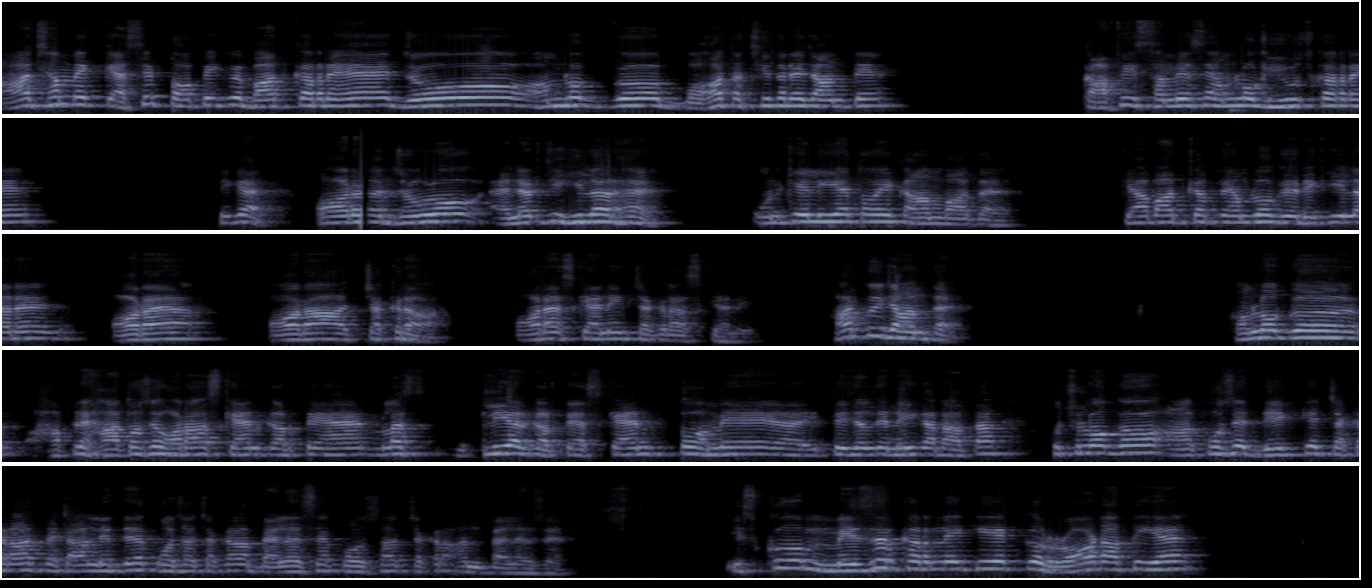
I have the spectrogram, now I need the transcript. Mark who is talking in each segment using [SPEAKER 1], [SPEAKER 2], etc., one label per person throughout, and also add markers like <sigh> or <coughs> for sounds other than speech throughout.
[SPEAKER 1] आज हम एक ऐसे टॉपिक पे बात कर रहे हैं जो हम लोग बहुत अच्छी तरह जानते हैं। काफ़ी समय से हम लोग यूज़ कर रहे हैं, ठीक है? और जो एनर्जी हीलर है, उनके लिए तो एक आम बात है। क्या बात करते हैं हम लोग? रिकीलर है और चक्रा और स्कैनिंग चक्रा स्कैनिंग हर कोई जानता है। हम लोग अपने हाथों से और स्कैन करते हैं मतलब क्लियर करते हैं। स्कैन तो हमें इतनी जल्दी नहीं करना आता। कुछ लोग आँखों से देख के चक्रा पहचान लेते हैं, कौन सा चक्रा बैलेंस है, कौन सा चक्र अनबैलेंस है। इसको मेजर करने की एक रॉड आती है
